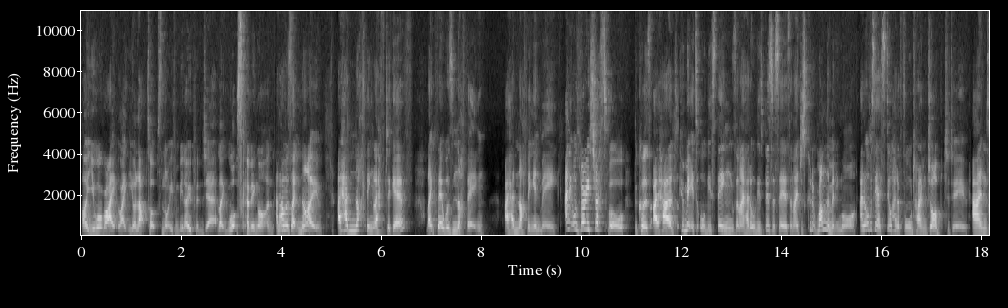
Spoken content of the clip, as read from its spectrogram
are you all right? Like, your laptop's not even been opened yet. Like, what's going on? And I was like, no, I had nothing left to give. Like, there was nothing. I had nothing in me. And it was very stressful because I had committed to all these things and I had all these businesses and I just couldn't run them anymore. And obviously, I still had a full time job to do. And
